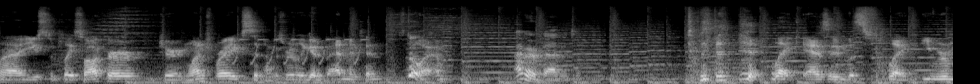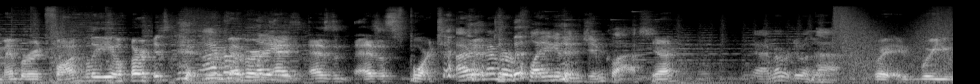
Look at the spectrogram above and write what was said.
I used to play soccer during lunch breaks, and I was really good at badminton. Still am. I remember badminton. like, as in the like, you remember it fondly, or is, you I remember remember it as as as a sport? I remember playing it in gym class. Yeah. Yeah, I remember doing that. Were, were you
